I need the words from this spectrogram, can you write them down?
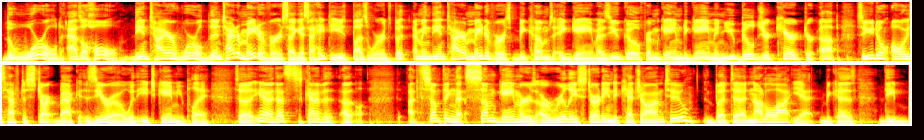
the world as a whole, the entire world, the entire metaverse, I guess I hate to use buzzwords, but I mean, the entire metaverse becomes a game as you go from game to game and you build your character up. So you don't always have to start back at zero with each game you play. So, you know, that's just kind of a, a something that some gamers are really starting to catch on to, but uh, not a lot yet because the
